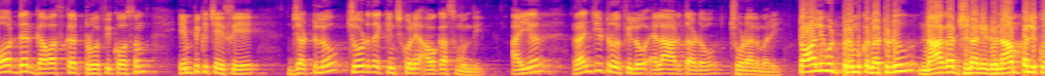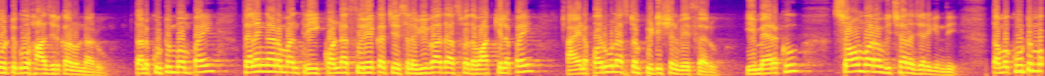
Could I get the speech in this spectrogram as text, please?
బోర్డర్ గవాస్కర్ ట్రోఫీ కోసం ఎంపిక చేసే జట్టులో చోటు దక్కించుకునే అవకాశం ఉంది. అయ్యర్ రంజీ ట్రోఫీలో ఎలా ఆడతాడో చూడాలి మరి. టాలీవుడ్ ప్రముఖ నటుడు నాగార్జున నేడు నాంపల్లి కోర్టుకు హాజరు కానున్నారు. తన కుటుంబంపై తెలంగాణ మంత్రి కొండ సురేఖ చేసిన వివాదాస్పద వ్యాఖ్యలపై ఆయన పరువు నష్టం పిటిషన్ వేశారు. ఈ మేరకు సోమవారం విచారణ జరిగింది. తమ కుటుంబ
